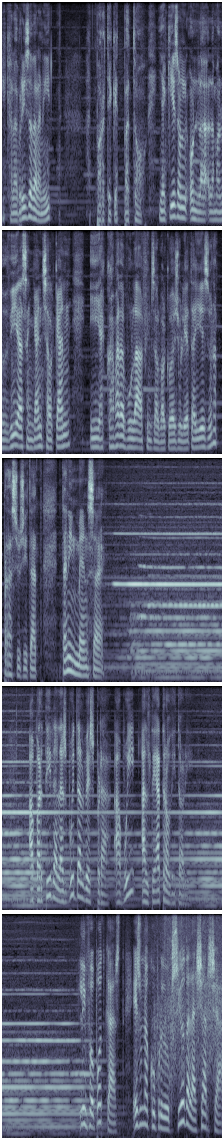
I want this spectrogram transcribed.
i que la brisa de la nit et porti aquest petó. I aquí és on, on la, la melodia s'enganxa al cant i acaba de volar fins al balcó de Julieta i és una preciositat tan immensa a partir de les 8 del vespre, avui al Teatre Auditori. L'Infopodcast és una coproducció de la xarxa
